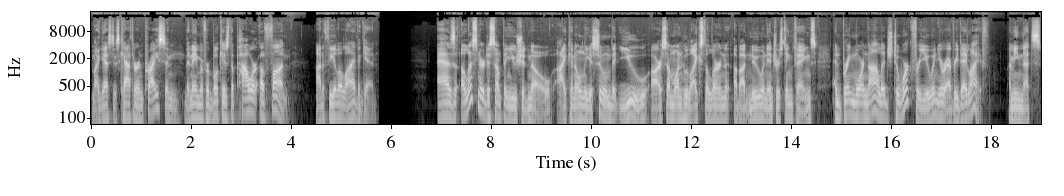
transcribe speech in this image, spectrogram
My guest is Catherine Price, and the name of her book is The Power of Fun How to Feel Alive Again. As a listener to something you should know, I can only assume that you are someone who likes to learn about new and interesting things and bring more knowledge to work for you in your everyday life. I mean, that's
